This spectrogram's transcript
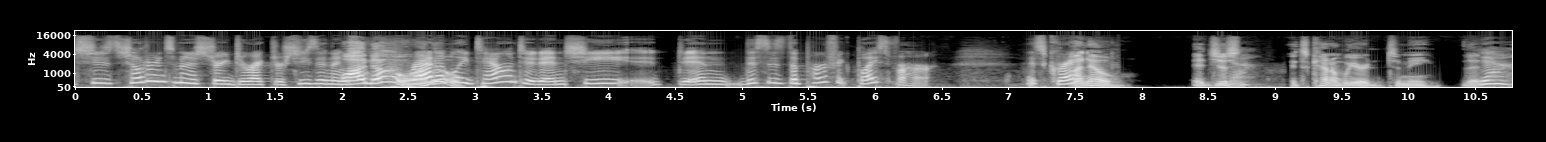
she's children's ministry director. She's an Well, I know, I know. incredibly talented, and she and this is the perfect place for her. It's great. I know. It just, Yeah. it's kind of weird to me that Yeah,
